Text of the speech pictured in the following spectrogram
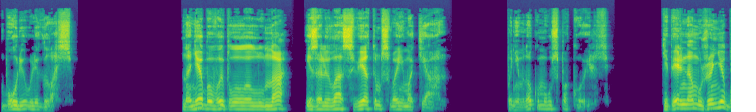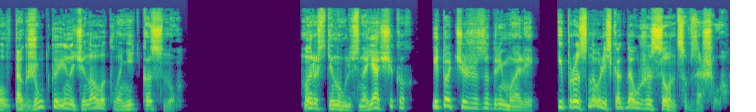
буря улеглась. На небо выплыла луна и залила светом своим океан. Понемногу мы успокоились. Теперь нам уже не было так жутко и начинало клонить ко сну. Мы растянулись на ящиках и тотчас же задремали, и проснулись, когда уже солнце взошло.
